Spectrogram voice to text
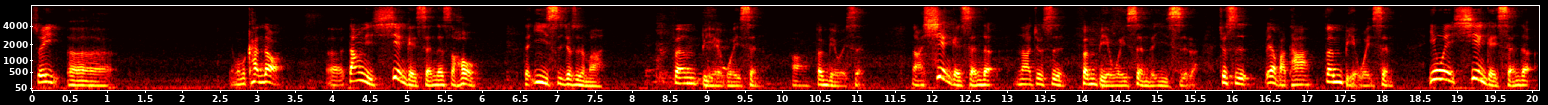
所以，呃，我们看到，呃，当你献给神的时候，的意思就是什么？分别为圣啊，分别为圣。那献给神的，那就是分别为圣的意思了，就是不要把它分别为圣，因为献给神的，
